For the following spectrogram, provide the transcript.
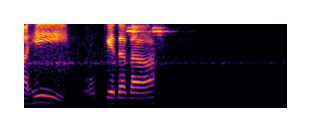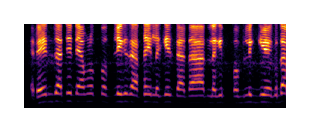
नाही. ओके दादा. रेंज जाते त्यामुळे पब्लिक जाते लगेच दादा. लगेच पब्लिक एकदा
